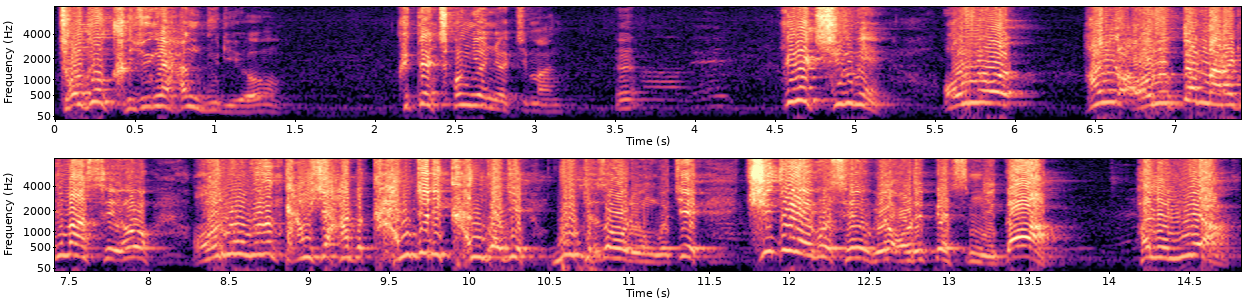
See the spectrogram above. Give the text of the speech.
저도 그 중에 한 무리요 그때 청년이었지만 예? 근데 지금이 어려워 아니 어렵단 말하지 마세요. 어려운 것은 당시 간절히 간과하지 못해서 어려운 거지. 기도해 보세요. 왜 어렵겠습니까? 할렐루야.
